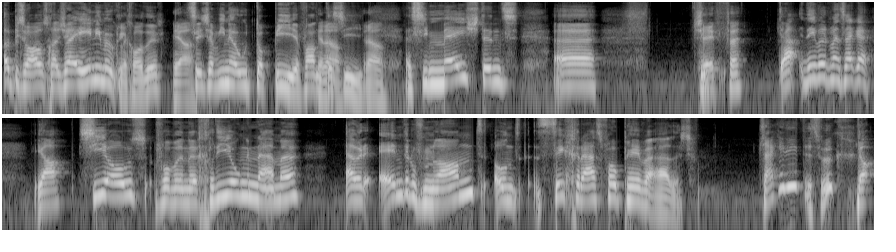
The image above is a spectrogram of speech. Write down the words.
Etwas, was alles kann, ist ja eh nicht möglich, oder? Ja. Es ist ja wie eine Utopie, eine Fantasie. Genau, genau. Es sind meistens, äh, Chefen? ja, ich würde mal sagen, ja, CEOs von einem kleinen Unternehmen, aber eher auf dem Land und sicher SVP-Wähler. Sagen die das wirklich? Ja.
